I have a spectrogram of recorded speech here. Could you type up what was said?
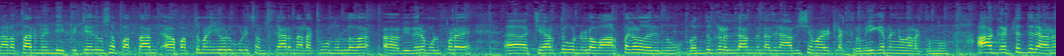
നടത്താൻ വേണ്ടി പിറ്റേ ദിവസം പത്താം പത്ത് മണിയോടുകൂടി സംസ്കാരം നടക്കുമെന്നുള്ള വിവരം ഉൾപ്പെടെ ചേർത്തുകൊണ്ടുള്ള വാർത്തകൾ വരുന്നു. ബന്ധുക്കളെല്ലാം തന്നെ അതിനാവശ്യമായിട്ടുള്ള ക്രമീകരണങ്ങൾ നടക്കുന്നു. ആ ഘട്ടത്തിലാണ്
